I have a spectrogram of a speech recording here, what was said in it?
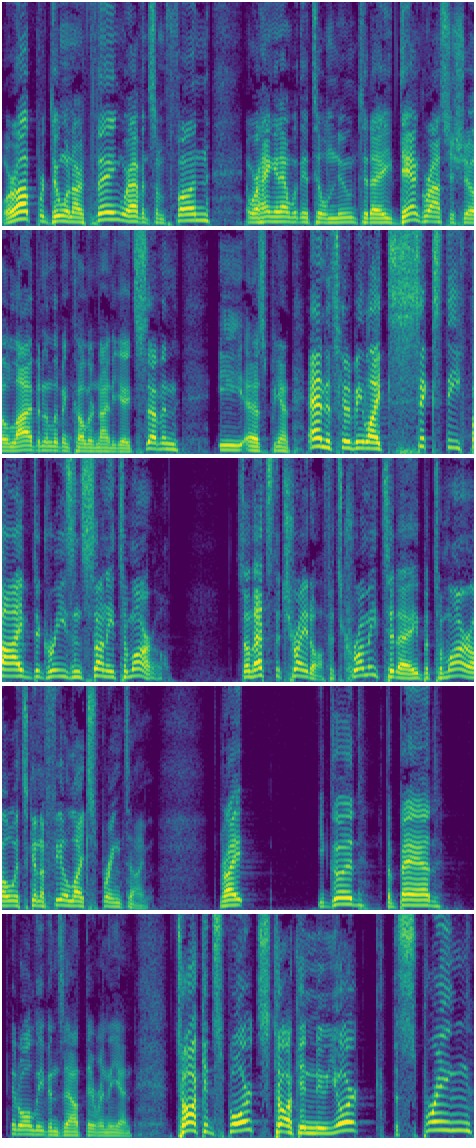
We're up. We're doing our thing. We're having some fun, and we're hanging out with you till noon today. Dan Graca Show, live in living color, 98.7 ESPN. And it's going to be like 65 degrees and sunny tomorrow. So that's the trade off. It's crummy today, but tomorrow it's going to feel like springtime, right? You good, the bad, it all evens out there in the end. Talking sports, talking New York, the spring,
